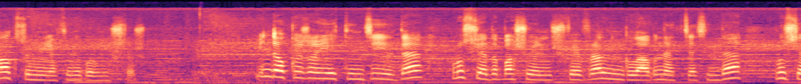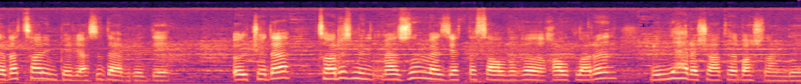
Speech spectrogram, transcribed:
Xalq Cümhuriyyətini qurmuşdur. 1917-ci ildə Rusiyada baş vermiş fevral inqilabı nəticəsində Rusiyada Çar imperiyası devrildi. Ölkədə çarizmin məzlum vəziyyətdə saldığı xalqların milli hərəkatı başlandı.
